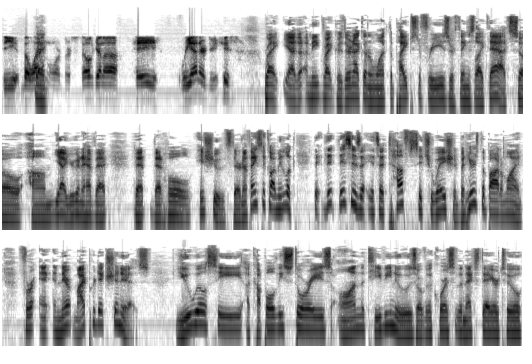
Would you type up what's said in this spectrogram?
the the Right. landlords are still going to pay We Energies. Right. Yeah. I mean, right, because they're not going to want the pipes to freeze or things like that. So, um, yeah, you're going to have that that that whole issue that's there. Now, thanks to call. I mean, look, th- th- this is a it's a tough situation, but here's the bottom line. For and, and there, my prediction is. You will see a couple of these stories on the TV news over the course of the next day or two.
